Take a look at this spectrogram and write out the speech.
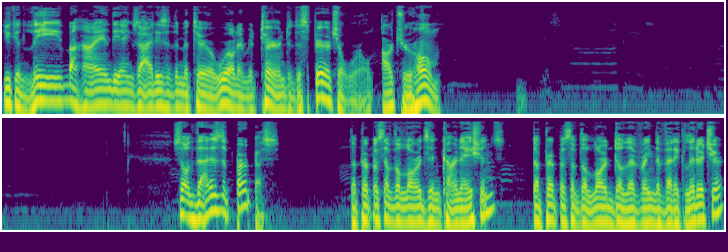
you can leave behind the anxieties of the material world and return to the spiritual world, our true home. So that is the purpose. The purpose of the Lord's incarnations, the purpose of the Lord delivering the Vedic literature,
